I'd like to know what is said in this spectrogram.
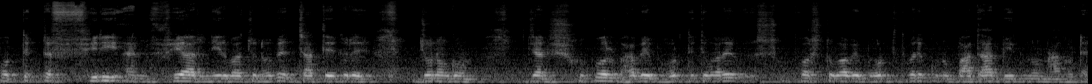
প্রত্যেকটা ফ্রি অ্যান্ড ফেয়ার নির্বাচন হবে যাতে করে জনগণ যেন সুফলভাবে ভোট দিতে পারে, সুস্পষ্টভাবে ভোট দিতে পারে, কোনো বাধা বিঘ্ন না ঘটে।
